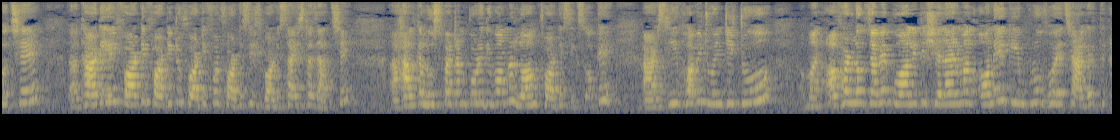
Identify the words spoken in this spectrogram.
হচ্ছে thirty eight forty forty two forty four forty six body সাইজটা যাচ্ছে হালকা লুজ প্যাটার্ন করে দিব আমরা লং ফর্টি সিক্স ওকে আর স্লিভ হবে টোয়েন্টি টু মানে ওভারলোক যাবে কোয়ালিটি সেলাইয়ের মান অনেক ইমপ্রুভ হয়েছে আগের থেকে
